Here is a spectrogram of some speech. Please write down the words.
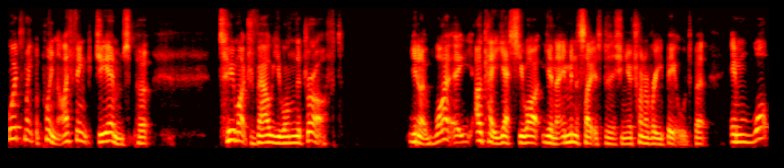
wanted to make the point. I think GMs put too much value on the draft. You know, why? Eh, okay, yes, you are, you know, in Minnesota's position, you're trying to rebuild, but in what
